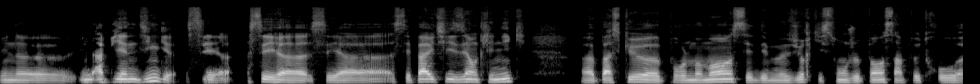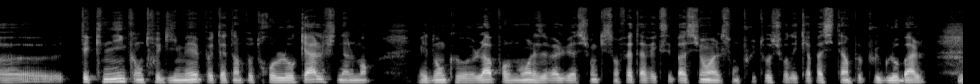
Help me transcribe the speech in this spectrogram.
une euh, une happy ending, c'est c'est c'est c'est pas utilisé en clinique parce que euh, pour le moment, c'est des mesures qui sont, je pense, un peu trop euh, techniques entre guillemets, peut-être un peu trop locales finalement. Et donc là, pour le moment, les évaluations qui sont faites avec ces patients, elles sont plutôt sur des capacités un peu plus globales mmh.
